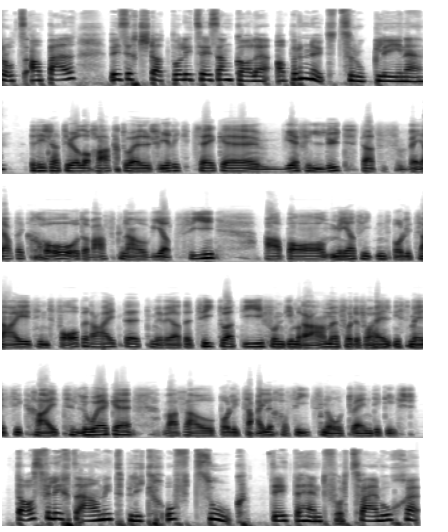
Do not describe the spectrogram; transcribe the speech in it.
Trotz Appell will sich die Stadtpolizei St. Gallen aber nicht zurücklehnen. Es ist natürlich aktuell schwierig zu sagen, wie viele Leute das werden kommen oder was genau wird sein. Aber wir seitens Polizei sind vorbereitet. Wir werden situativ und im Rahmen von der Verhältnismäßigkeit schauen, was auch polizeilicherseits notwendig ist. Das vielleicht auch mit Blick auf Zug. Dort haben vor zwei Wochen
